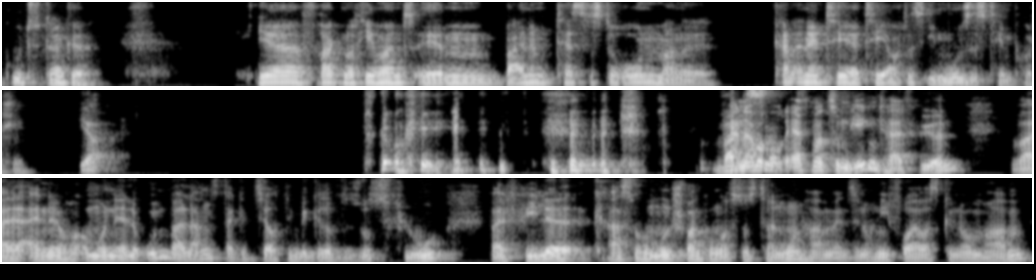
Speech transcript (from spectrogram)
gut, danke. Hier fragt noch jemand, ähm, bei einem Testosteronmangel kann eine TRT auch das Immunsystem pushen? Ja. okay. Kann aber auch erstmal zum Gegenteil führen, weil eine hormonelle Unbalance, da gibt es ja auch den Begriff Susflu, weil viele krasse Hormonschwankungen auf Sustanon haben, wenn sie noch nie vorher was genommen haben.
